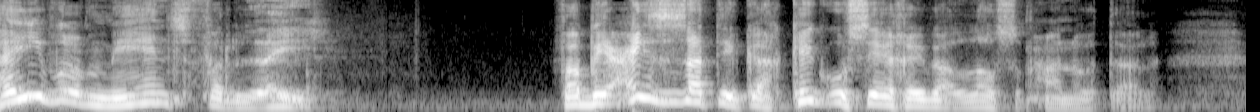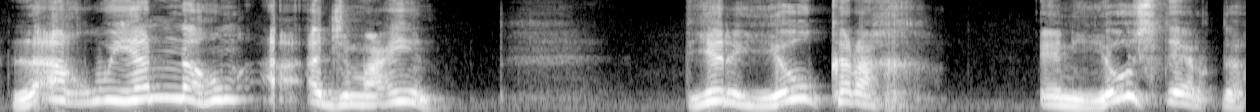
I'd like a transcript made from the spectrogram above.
hy wil mens verlei. Bi'izzatika, kyk hoe sê hy by Allah subhanahu wa ta'ala. La aghwiyannahum ajma'in. Deur jou krag en jou sterkte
